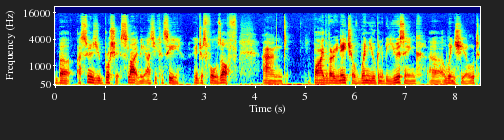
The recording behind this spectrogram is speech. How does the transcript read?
But as soon as you brush it slightly as you can see it just falls off. And by the very nature of when you're going to be using uh, a windshield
